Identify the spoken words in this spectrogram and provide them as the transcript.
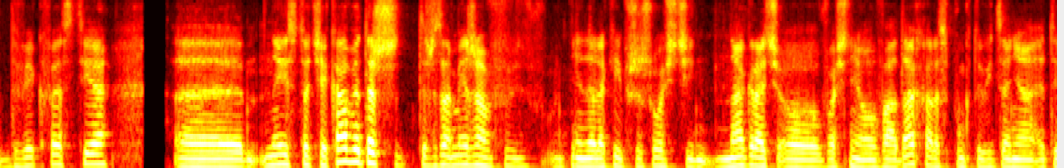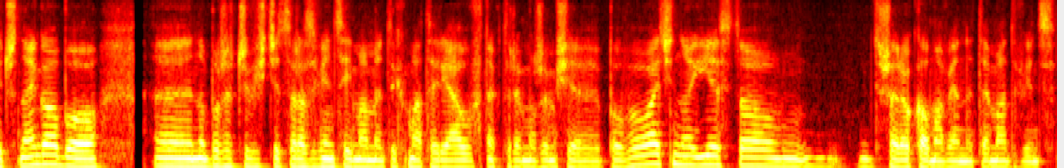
dwie kwestie. E, no jest to ciekawe, też, też zamierzam w, niedalekiej przyszłości nagrać o właśnie o wadach, ale z punktu widzenia etycznego, bo, e, no bo rzeczywiście coraz więcej mamy tych materiałów, na które możemy się powołać, no i jest to szeroko omawiany temat, więc,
